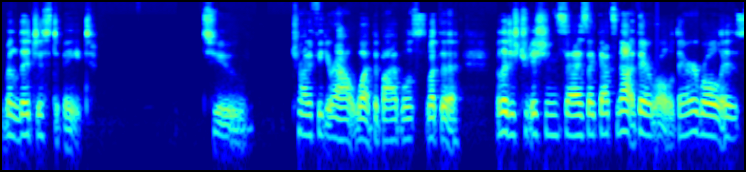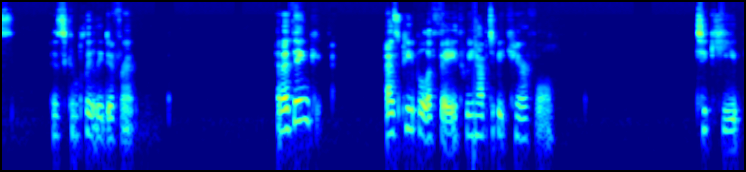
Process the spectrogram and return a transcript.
religious debate, to try to figure out what the Bible's, what the religious tradition says. Like that's not their role. Their role is is completely different. And I think as people of faith, we have to be careful to keep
